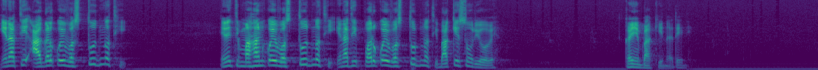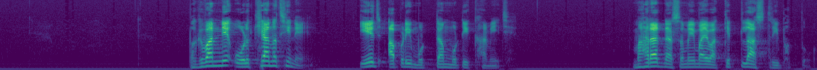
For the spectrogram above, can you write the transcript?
એનાથી આગળ કોઈ વસ્તુ જ નથી. એનાથી મહાન કોઈ વસ્તુ જ નથી. એનાથી પર કોઈ વસ્તુ જ નથી. બાકી શું રહ્યું હવે? કંઈ બાકી નથી ભગવાનને ઓળખ્યા નથી ને એ જ આપણી મોટામાં મોટી ખામી છે. મહારાજના સમયમાં એવા કેટલા સ્ત્રી ભક્તો,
